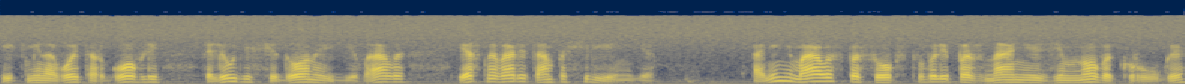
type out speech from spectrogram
и к миновой торговле, люди Сидона и Гевала и основали там поселения. Они немало способствовали познанию земного круга,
